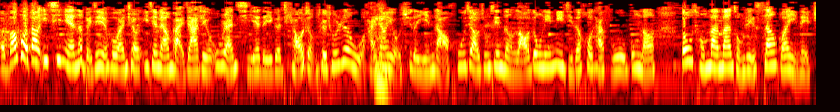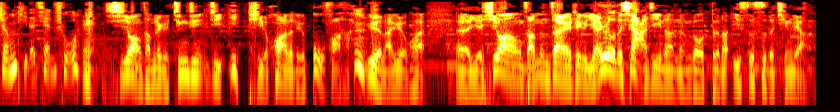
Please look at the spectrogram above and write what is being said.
呃，包括到一七年呢，北京也会完成一千两百家这个污染企业的一个调整退出任务，还将有序的引导呼叫中心等劳动力密集的后台服务功能，都从慢慢从这个三环以内整体的迁出。嗯，希望咱们这个京津冀一体化的这个步伐哈，嗯，越来越快。呃，也希望咱们在这个炎热的夏季呢，能够得到一丝丝的清凉。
